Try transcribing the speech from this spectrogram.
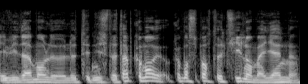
évidemment le, le tennis de table. Comment, comment se porte-t-il en Mayenne?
